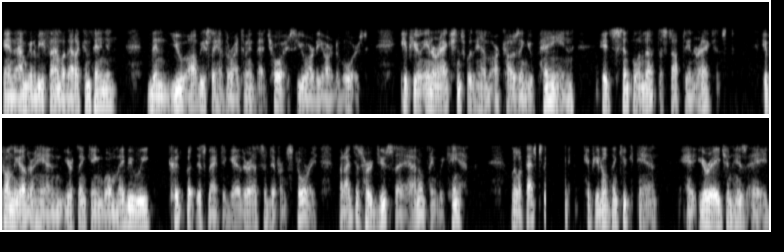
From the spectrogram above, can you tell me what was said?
and I'm going to be fine without a companion, then you obviously have the right to make that choice. You already are divorced. If your interactions with him are causing you pain, it's simple enough to stop the interactions. If, on the other hand, you're thinking, well, maybe we could put this back together, that's a different story. But I just heard you say, I don't think we can. Well, if that's the, if you don't think you can, at your age and his age,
